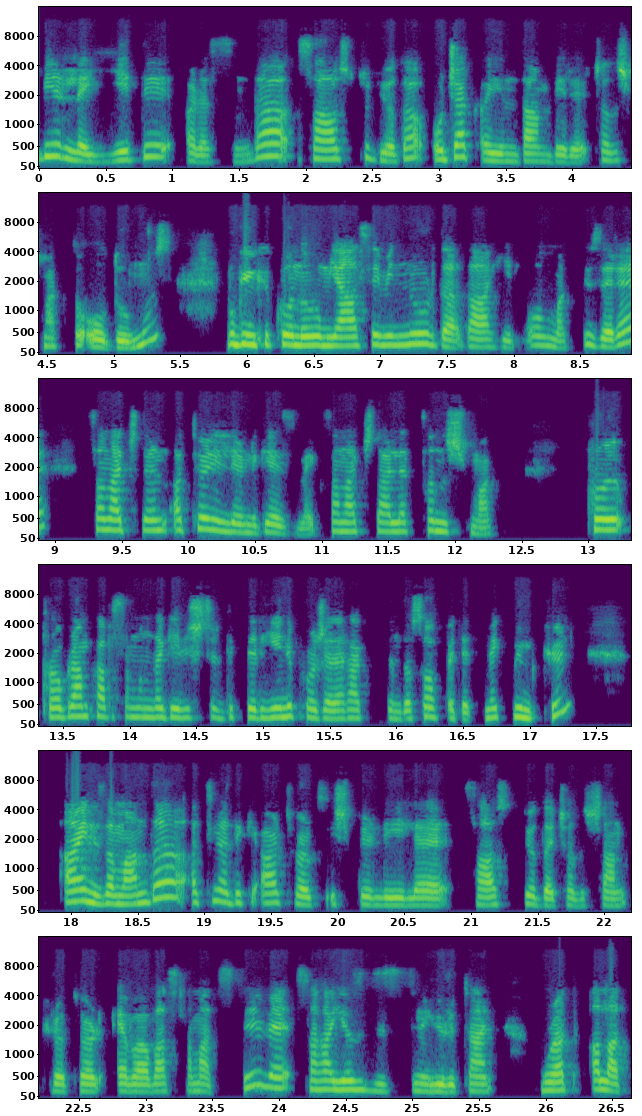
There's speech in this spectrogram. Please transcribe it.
1 ile 7 arasında Sağ Stüdyo'da Ocak ayından beri çalışmakta olduğumuz bugünkü konuğum Yasemin Nur da dahil olmak üzere sanatçıların atölyelerini gezmek, sanatçılarla tanışmak, pro program kapsamında geliştirdikleri yeni projeler hakkında sohbet etmek mümkün. Aynı zamanda Atina'daki Artworks işbirliğiyle Sağ Stüdyo'da çalışan küratör Eva Vaslamatsi ve Saha Yazı dizisini yürüten Murat Alat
